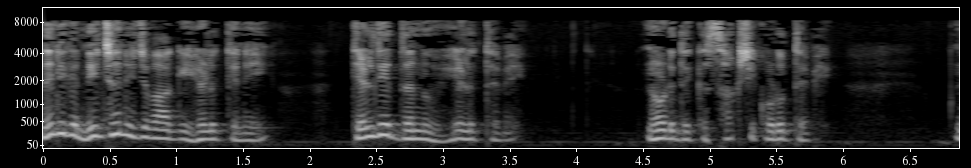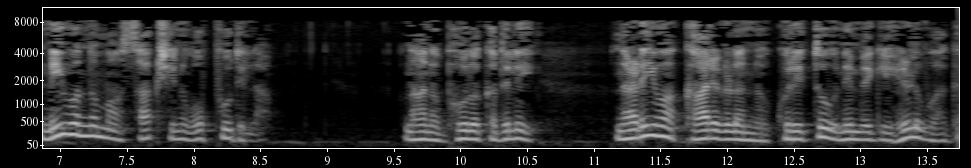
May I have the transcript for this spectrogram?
ನಿನಗೆ ನಿಜ ನಿಜವಾಗಿ ಹೇಳುತ್ತೇನೆ, ತಿಳಿದಿದ್ದನ್ನು ಹೇಳುತ್ತೇವೆ, ನೋಡಿದ್ದಕ್ಕೆ ಸಾಕ್ಷಿ ಕೊಡುತ್ತೇವೆ. ನೀವು ನಮ್ಮ ಸಾಕ್ಷಿಯನ್ನು ಒಪ್ಪುವುದಿಲ್ಲ. ನಾನು ಭೂಲೋಕದಲ್ಲಿ ನಡೆಯುವ ಕಾರ್ಯಗಳನ್ನು ಕುರಿತು ನಿಮಗೆ ಹೇಳುವಾಗ,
